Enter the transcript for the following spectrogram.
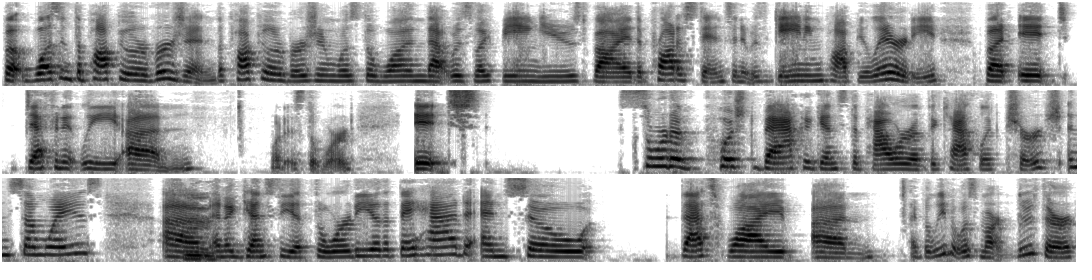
but wasn't the popular version. The popular version was the one that was like being used by the Protestants and it was gaining popularity, but it definitely, um, what is the word? It sort of pushed back against the power of the Catholic Church in some ways, um, and against the authority that they had. And so that's why um, I believe it was Martin Luther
